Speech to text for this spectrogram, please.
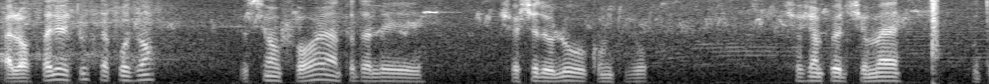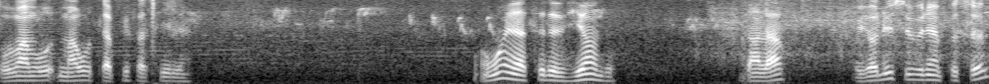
Alors salut à tous, à présent, je suis en forêt en train d'aller chercher de l'eau comme toujours. Chercher un peu de chemin pour trouver ma route, la plus facile. Au moins il y a assez de viande dans l'arbre. Aujourd'hui je suis venu un peu seul,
